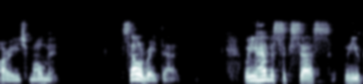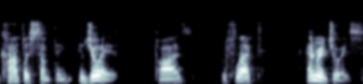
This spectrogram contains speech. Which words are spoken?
are each moment. Celebrate that. When you have a success, when you accomplish something, enjoy it. Pause, reflect, and rejoice.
